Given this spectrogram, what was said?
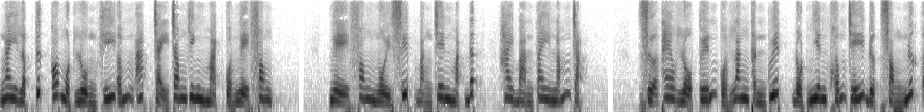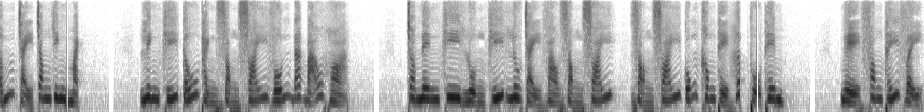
Ngay lập tức có một luồng khí ấm áp chảy trong kinh mạch của nghệ phong. Nghệ phong ngồi xếp bằng trên mặt đất, hai bàn tay nắm chặt. Dựa theo lộ tuyến của lăng thần quyết đột nhiên khống chế được dòng nước ấm chảy trong kinh mạch. Linh khí cấu thành dòng xoáy vốn đã bão hòa. Cho nên khi luồng khí lưu chảy vào dòng xoáy, dòng xoáy cũng không thể hấp thụ thêm. Nghệ Phong thấy vậy,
